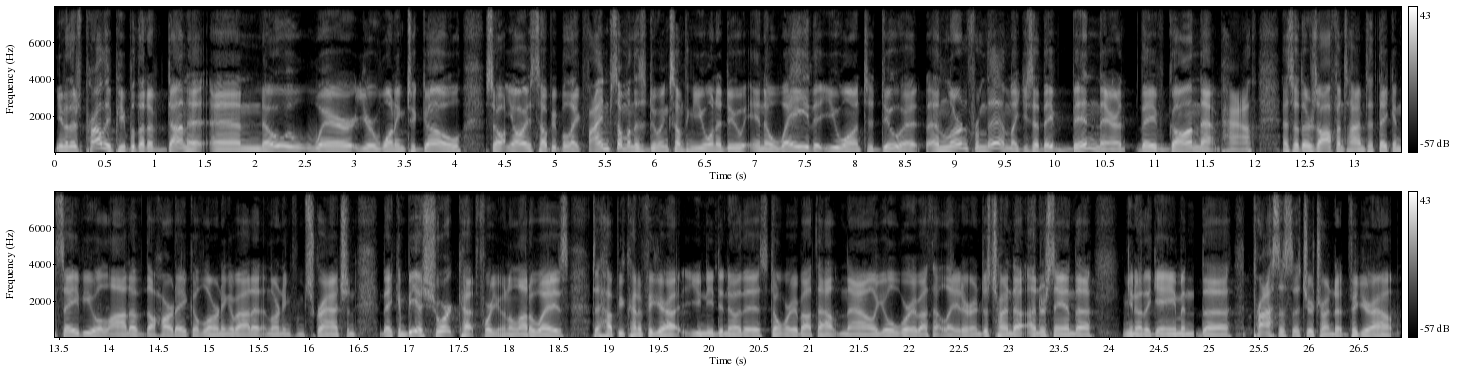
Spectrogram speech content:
you know, there's probably people that have done it and know where you're wanting to go. So you always tell people like find someone that's doing something you want to do in a way that you want to do it and learn from them. Like you said, they've been there, they've gone that path. And so there's oftentimes that they can save you a lot of the heartache of learning about it and learning from scratch. And they can be a shortcut for you in a lot of ways to help you kind of figure out you need to know this, don't worry about that now, you'll worry about that later. And just trying to understand the, you know, the game and the process that you're trying to figure out.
